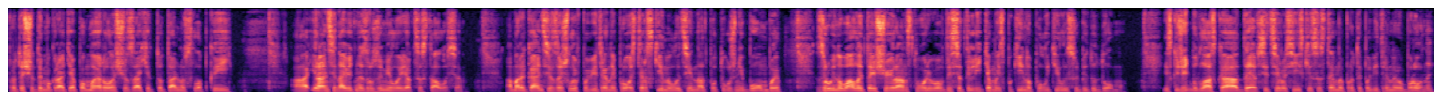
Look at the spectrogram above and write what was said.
про те, що демократія померла, що Захід тотально слабкий. А іранці навіть не зрозуміли, як це сталося. Американці зайшли в повітряний простір, скинули ці надпотужні бомби, зруйнували те, що Іран створював десятиліттями, і спокійно полетіли собі додому. І скажіть, будь ласка, де всі ці російські системи протиповітряної оборони?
